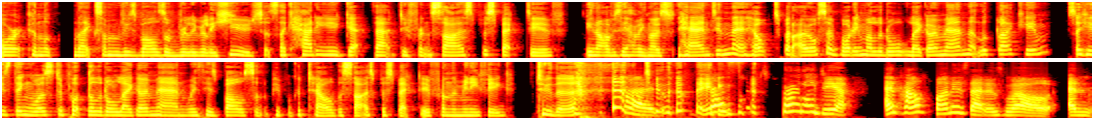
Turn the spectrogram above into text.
or it can look like some of his bowls are really, really huge. So it's like, how do you get that different size perspective? You know, obviously having those hands in there helped, but I also bought him a little Lego man that looked like him. So his thing was to put the little Lego man with his bowl so that people could tell the size perspective from the minifig to the right. to the thing. That's a great idea. And how fun is that as well? And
